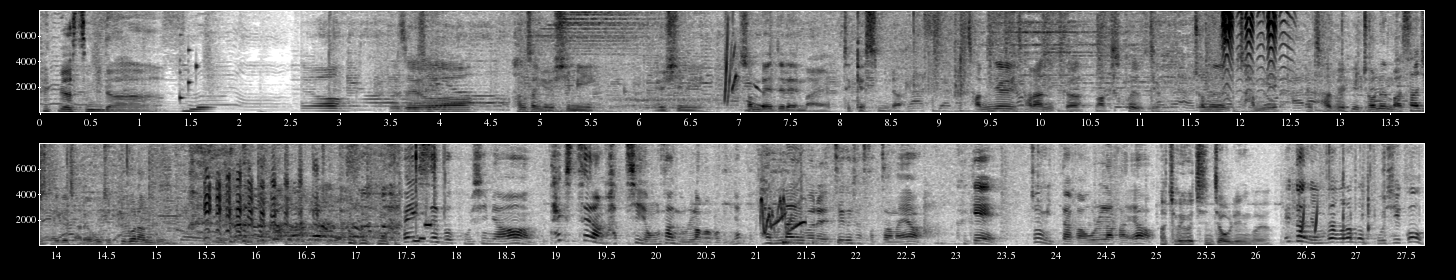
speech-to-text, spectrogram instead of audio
택배였습니다. 안녕하세요. 항상 열심히 열심히 선배들의 말 듣겠습니다. 잡일 잘하니까 막 시켜주세요. 저는 잡일 네, 잡일. 저는 마사지 되게 잘해요. 혹시 피곤한 분 페이스북 보시면 텍스트랑 같이 영상이 올라가거든요. 밴라이브를 찍으셨었잖아요. 그게 좀 이따가 올라가요. 아, 저희가 진짜 올리는 거예요? 일단 영상을 한번 보시고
